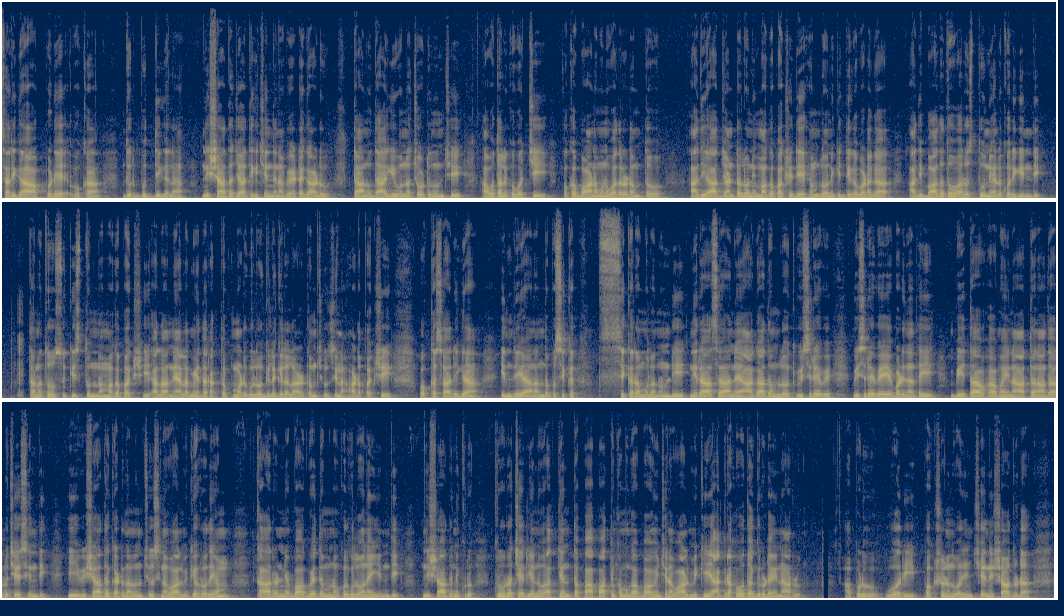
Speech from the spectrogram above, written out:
సరిగా అప్పుడే ఒక దుర్బుద్ధి గల నిషాద జాతికి చెందిన వేటగాడు తాను దాగి ఉన్న చోటు నుంచి అవతలకు వచ్చి ఒక బాణమును వదలడంతో అది ఆ జంటలోని మగపక్షి దేహంలోనికి దిగబడగా అది బాధతో అరుస్తూ నేల కొరిగింది. తనతో సుఖిస్తున్న మగపక్షి అలా నేల మీద రక్తపు మడుగులో గిలగిలలాడటం చూసిన ఆడపక్షి ఒక్కసారిగా ఇంద్రియానందపు శిఖ శిఖరముల నుండి నిరాశ అనే ఆఘాతంలోకి విసిరే విసిరేవేయబడినదై భీతావహమైన ఆర్తనాదాలు చేసింది. ఈ విషాద ఘటనలను చూసిన వాల్మీకి హృదయం కారణ్య భాగ్వేదమునకు లోనయ్యింది నిషాదుని క్రూ క్రూర చర్యను అత్యంత పాపాత్మకముగా భావించిన వాల్మీకి అగ్రహోదగ్రుడైనారు. అప్పుడు ఓరి పక్షులను వధించే నిషాదుడా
